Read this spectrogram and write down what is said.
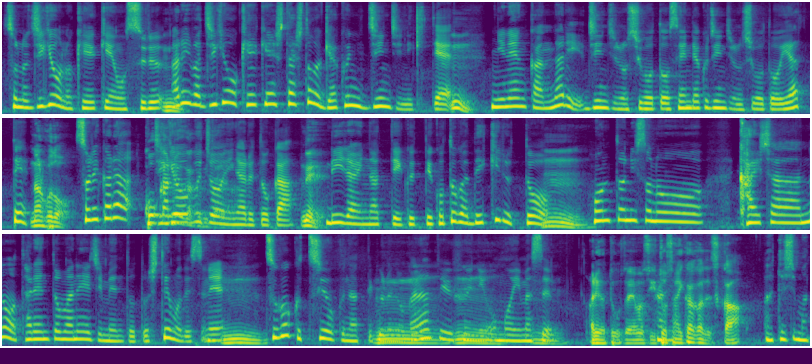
その事業の経験をする、あるいは事業を経験した人が逆に人事に来て、うん、2年間なり人事の仕事を戦略人事の仕事をやってなるほど。それから事業部長になるとか、ね、リーダーになっていくっていうことができると、本当にその。会社のタレントマネジメントとしてもですね、うん、すごく強くなってくるのかなというふうに思います。ありがとうございます。伊藤さん、いかがですか？私全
